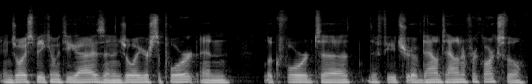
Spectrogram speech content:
enjoy speaking with you guys and enjoy your support and look forward to the future of downtown and for Clarksville.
